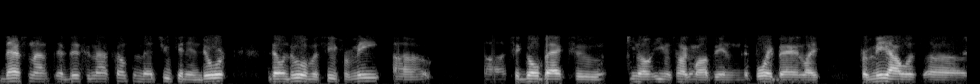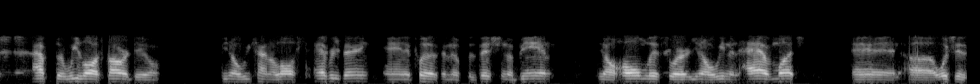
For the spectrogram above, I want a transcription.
that's not if this is not something that you can endure, don't do it. But see, for me, uh, uh, to go back to you know even talking about being the boy band, like for me, I was uh after we lost our deal, you know, we kind of lost everything, and it put us in a position of being you know homeless, where you know we didn't have much, and uh which is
